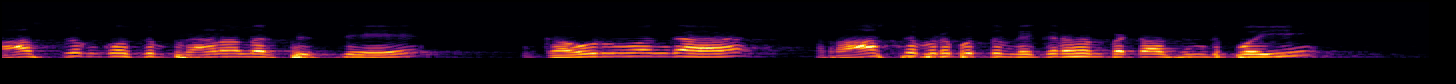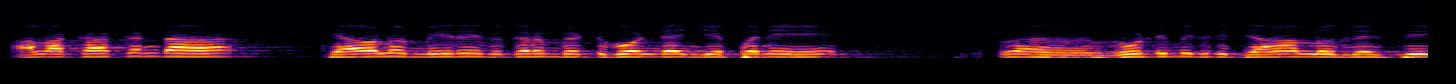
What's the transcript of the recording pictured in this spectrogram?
రాష్ట్రం కోసం ప్రాణాలు అర్పిస్తే గౌరవంగా రాష్ట్ర ప్రభుత్వం విగ్రహం పెట్టాల్సింది పోయి అలా కాకుండా కేవలం మీరే విగ్రహం పెట్టుకోండి అని చెప్పని రోడ్డు మీదకి జనాలు వదిలేసి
